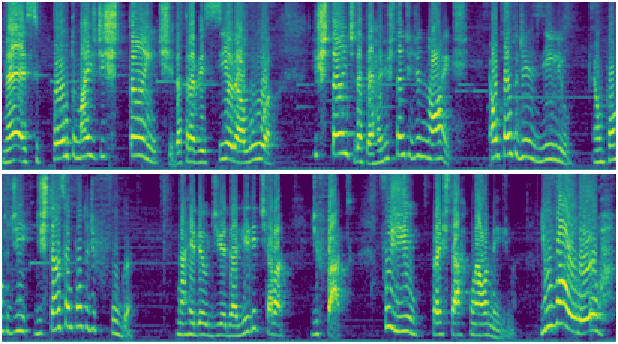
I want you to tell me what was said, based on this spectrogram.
né? Esse ponto mais distante da travessia da Lua, distante da Terra, distante de nós. É um ponto de exílio, é um ponto de distância, é um ponto de fuga na rebeldia da Lilith, ela de fato fugiu para estar com ela mesma. E o valor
